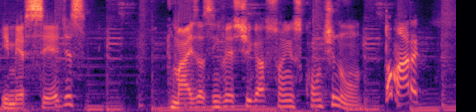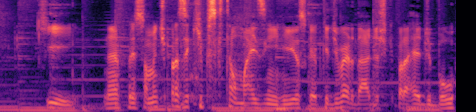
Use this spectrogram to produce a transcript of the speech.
e Mercedes, mas as investigações continuam. Tomara que né? Principalmente para as equipes que estão mais em risco, porque de verdade acho que para a Red Bull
